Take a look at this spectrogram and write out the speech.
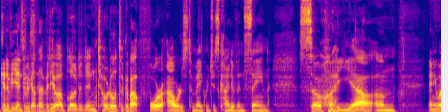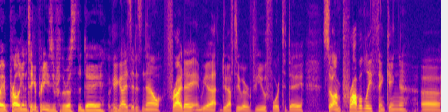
going to be interesting. So we got that video uploaded in total. It took about four hours to make, which is kind of insane. So uh, yeah, um... Anyway, probably going to take it pretty easy for the rest of the day. Okay, guys, it is now Friday, and we ha do have to do a review for today. So I'm probably thinking, uh,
